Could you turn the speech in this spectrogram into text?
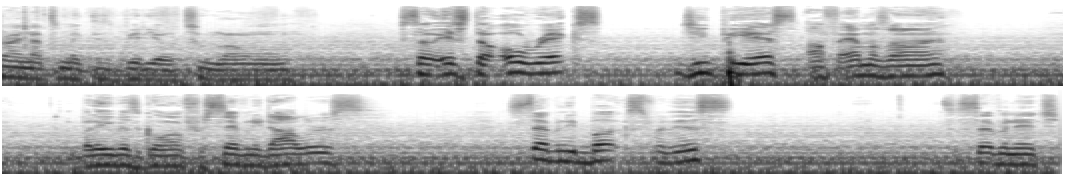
Trying not to make this video too long. So it's the OHREX GPS off Amazon. I believe it's going for $70. 70 bucks for this. It's a seven inch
